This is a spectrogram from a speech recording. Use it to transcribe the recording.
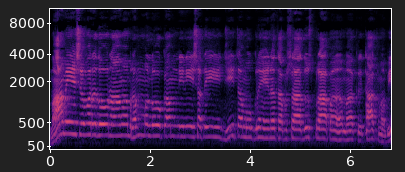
मामेश वरदो राम ब्रह्म लोकम निनिशति मुग्रेण तपसा दुष्प्रापम कृतात्म भी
